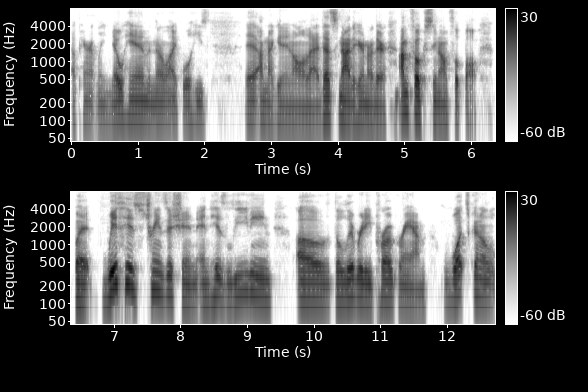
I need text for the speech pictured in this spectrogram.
apparently know him and they're like, well, he's I'm not getting all of that. That's neither here nor there. I'm focusing on football. But with his transition and his leaving of the Liberty program, what's gonna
